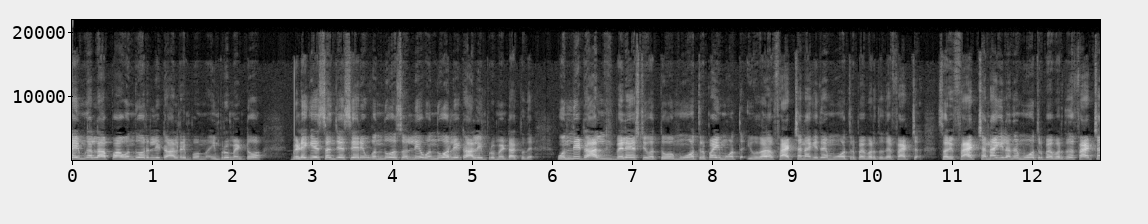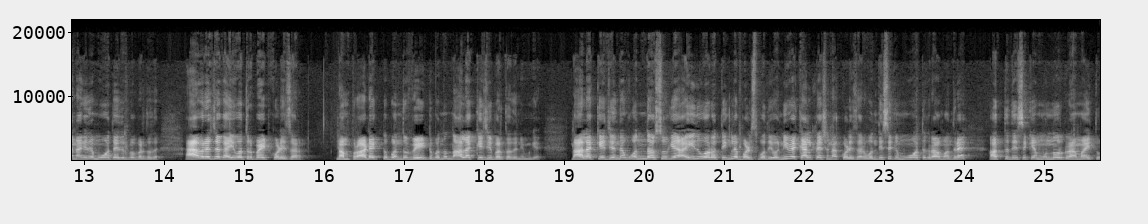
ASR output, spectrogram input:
ಟೈಮ್ಗಲ್ಲಪ್ಪ ಒಂದೂವರೆ ಲೀಟ್ರ್ ಹಾಲು ಇಂಪ್ರೂವ್ ಇಂಪ್ರೂವ್ಮೆಂಟು ಬೆಳಗ್ಗೆ ಸಂಜೆ ಸೇರಿ ಒಂದು ಸೊಲ್ಲಿ ಒಂದೂವರೆ ಲೀಟ್ರ್ ಹಾಲು ಇಂಪ್ರೂವ್ಮೆಂಟ್ ಆಗ್ತದೆ. ಒಂದು ಲೀಟ್ರ್ ಹಾಲಿನ ಬೆಲೆ ಎಷ್ಟು ಇವತ್ತು? ಮೂವತ್ತು ರೂಪಾಯಿ, ಮೂವತ್ತು ಇವಾಗ ಫ್ಯಾಟ್ ಚೆನ್ನಾಗಿದೆ ಮೂವತ್ತು ರೂಪಾಯಿ ಬರ್ತದೆ. ಫ್ಯಾಟ್ ಸಾರಿ ಫ್ಯಾಟ್ ಚೆನ್ನಾಗಿಲ್ಲ ಅಂದರೆ ಮೂವತ್ತು ರೂಪಾಯಿ ಬರ್ತದೆ. ಫ್ಯಾಟ್ ಚೆನ್ನಾಗಿದೆ ಮೂವತ್ತೈದು ರೂಪಾಯಿ ಬರ್ತದೆ. ಆ್ಯಾವ್ರೇಜಾಗಿ ಐವತ್ತು ರೂಪಾಯಿ ಇಟ್ಕೊಳ್ಳಿ ಸರ್. ನಮ್ಮ ಪ್ರಾಡಕ್ಟ್ ಬಂದು ವೆಯ್ಟ್ ಬಂದು ನಾಲ್ಕು ಕೆ ಜಿ ಬರ್ತದೆ ನಿಮಗೆ. ನಾಲ್ಕು ಕೆ ಜಿ ಅಂದರೆ ಒಂದು ಹಸುಗೆ ಐದೂವರೆ ತಿಂಗಳೇ ಬಳಸ್ಬೋದು. ಇವಾಗ ನೀವೇ ಕ್ಯಾಲ್ಕುಲೇಷನ್ ಹಾಕ್ಕೊಳ್ಳಿ ಸರ್. ಒಂದು ದಿವಸಕ್ಕೆ ಮೂವತ್ತು ಗ್ರಾಮ್ ಅಂದರೆ ಹತ್ತು ದಿವಸಕ್ಕೆ ಮುನ್ನೂರು ಗ್ರಾಮ್ ಆಯಿತು.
